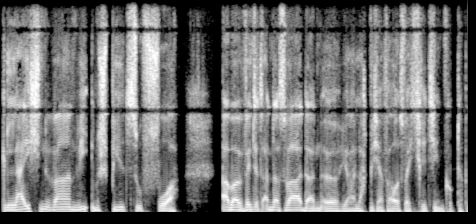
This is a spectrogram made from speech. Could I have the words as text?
gleichen waren wie im Spiel zuvor. Aber wenn es jetzt anders war, dann äh, ja, lacht mich einfach aus, weil ich nicht richtig geguckt habe.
